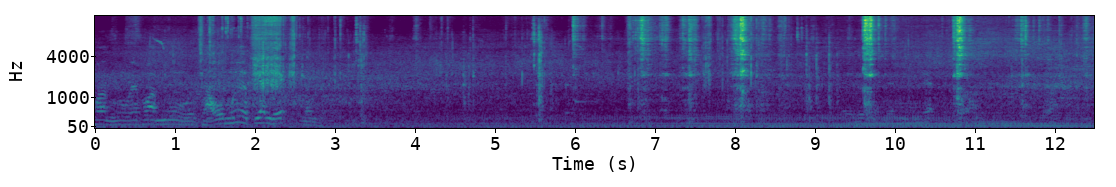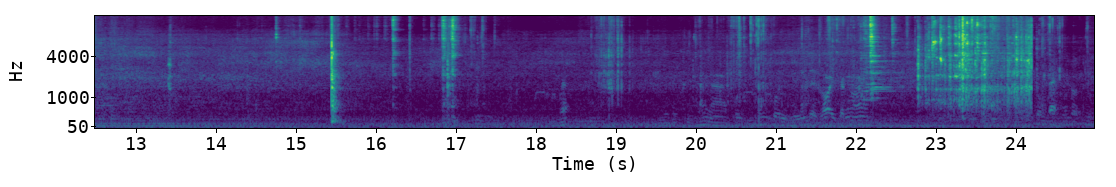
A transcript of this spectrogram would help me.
พร้อมอยู่ไว้พร้อมอยู่เสามือเปลี่ยนเหล็กมันข้างหน้าพุ่นข้างพุ่นเห็นมันได้ร้อยจังน้อย ตรงแบกมันโดดที่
